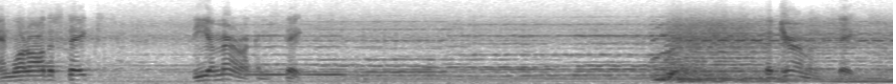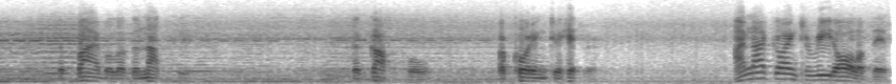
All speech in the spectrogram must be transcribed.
And what are the stakes? The American stakes. The German stakes. The Bible of the Nazis. The gospel according to Hitler. I'm not going to read all of this,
